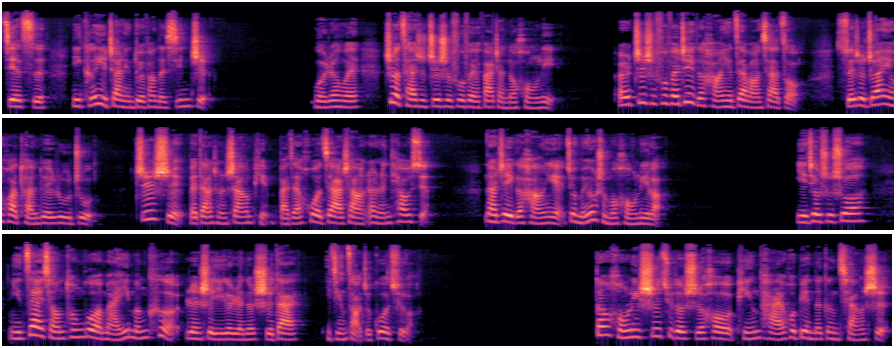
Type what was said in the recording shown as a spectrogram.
借此你可以占领对方的心智。我认为这才是知识付费发展的红利。而知识付费这个行业再往下走，随着专业化团队入驻。知识被当成商品摆在货架上让人挑选，那这个行业就没有什么红利了。也就是说，你再想通过买一门课认识一个人的时代已经早就过去了。当红利失去的时候，平台会变得更强势，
